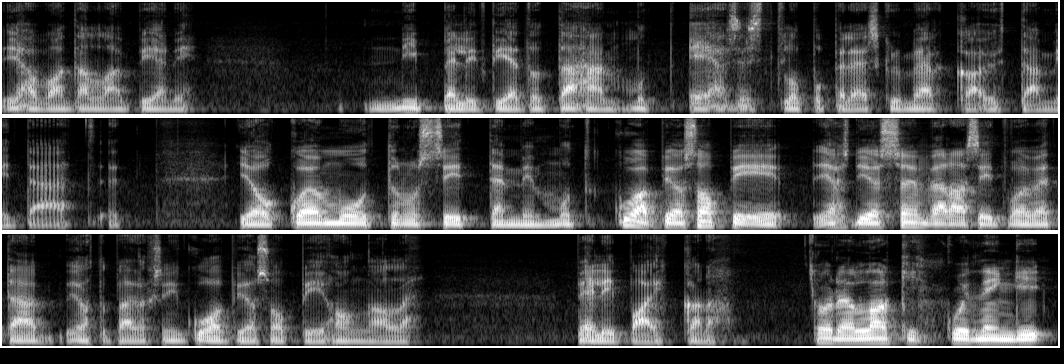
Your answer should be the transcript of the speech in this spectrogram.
Ihan vaan tällainen pieni nippelitieto tähän, mutta eihän se sitten loppupeleissä kyllä merkkaa yhtään mitään. Et, et joukkue on muuttunut sitten, mutta Kuopio sopii, ja jos sen verran siitä voi vetää johtopäätöksen, niin Kuopio sopii Hongalle pelipaikkana. Todellakin. Kuitenkin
